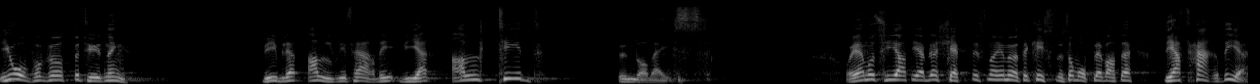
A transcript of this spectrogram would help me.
I overført betydning vi blir aldri ferdig. Vi er alltid underveis. Og Jeg må si at jeg blir skeptisk når jeg møter kristne som opplever at de er ferdige.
